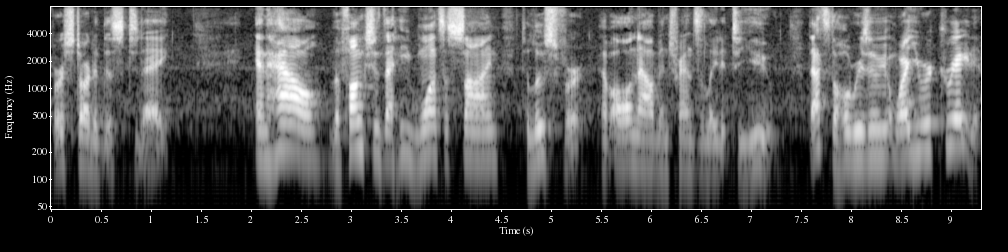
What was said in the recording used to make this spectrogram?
first started this today and how the functions that he once assigned to Lucifer have all now been translated to you. That's the whole reason why you were created.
